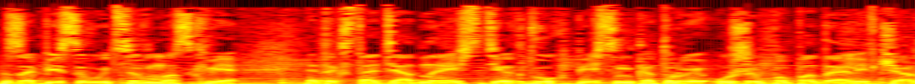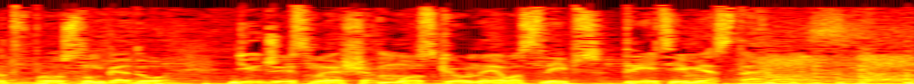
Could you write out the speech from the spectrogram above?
записываются в Москве. Это, кстати, одна из тех двух песен, которые уже попадали в чарт в прошлом году. DJ Smash «Moscow Never Sleeps» третье место. Moscow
